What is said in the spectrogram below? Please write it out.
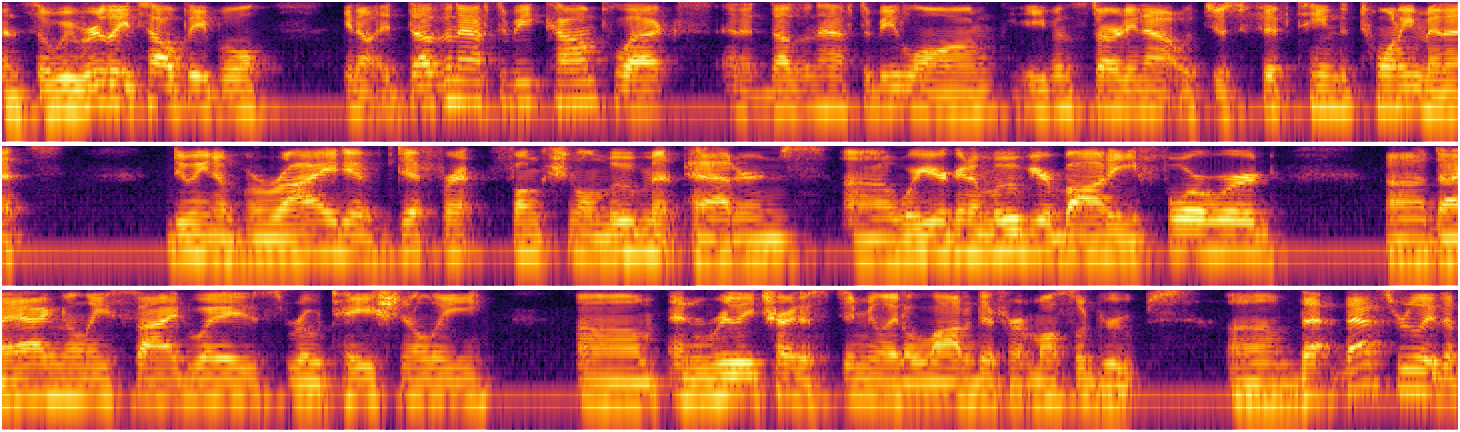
And so we really tell people, you know, it doesn't have to be complex and it doesn't have to be long, even starting out with just 15 to 20 minutes doing a variety of different functional movement patterns uh, where you're going to move your body forward, uh, diagonally, sideways, rotationally, um, and really try to stimulate a lot of different muscle groups. Um, that that's really the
